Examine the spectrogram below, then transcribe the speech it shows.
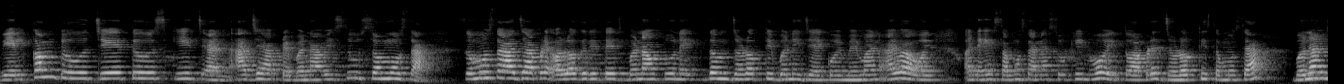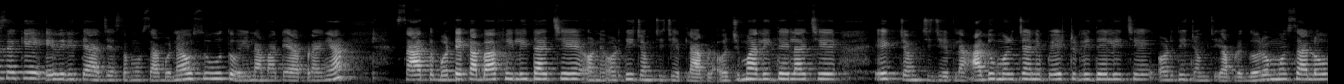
વેલકમ ટુ ચેતુસ કિચન. આજે આપણે બનાવીશું સમોસા. સમોસા આજે આપણે અલગ રીતે જ બનાવશું અને એકદમ ઝડપથી બની જાય કોઈ મહેમાન આવ્યા હોય અને એ સમોસાના શોખીન હોય તો આપણે ઝડપથી સમોસા બનાવી શકીએ. એવી રીતે આજે સમોસા બનાવશું. તો એના માટે આપણે અહીંયા સાત બટેકા બાફી લીધા છે અને અડધી ચમચી જેટલા આપણે અજમા લીધેલા છે. એક ચમચી જેટલા આદુ મરચાંની પેસ્ટ લીધેલી છે. અડધી ચમચી આપણે ગરમ મસાલો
